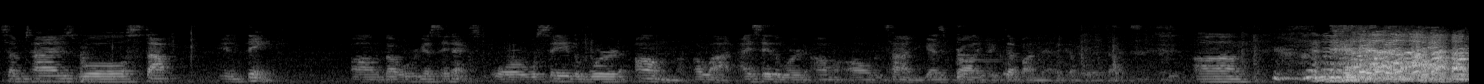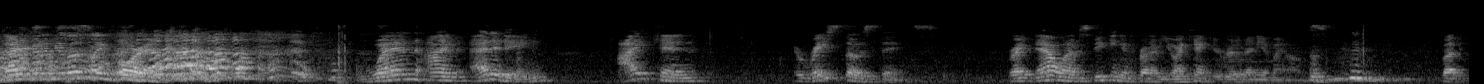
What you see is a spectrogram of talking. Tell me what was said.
sometimes we'll stop and think um, about what we're going to say next, or we'll say the word um a lot. I say the word um all the time. You guys have probably picked up on that a couple of times. Um, now you're going to be listening for it. When I'm editing, I can erase those things. Right now, when I'm speaking in front of you, I can't get rid of any of my ums. But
